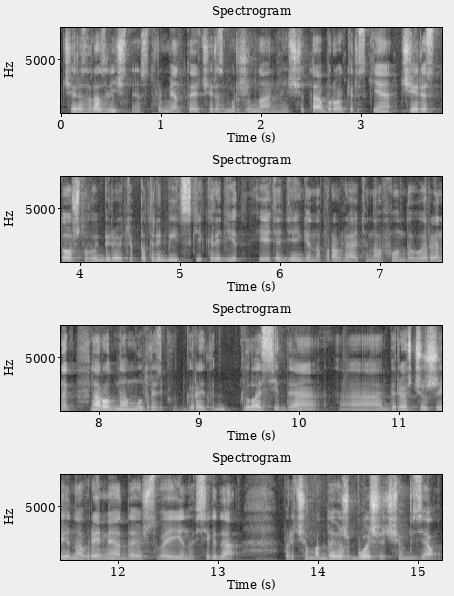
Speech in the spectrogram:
через различные инструменты, через маржинальные счета брокерские, через то, что вы берете потребительский кредит и эти деньги направляете на фондовый рынок. Народная мудрость гласит, да, э, берешь чужие на время, отдаешь свои навсегда. Причем отдаешь больше, чем взял.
